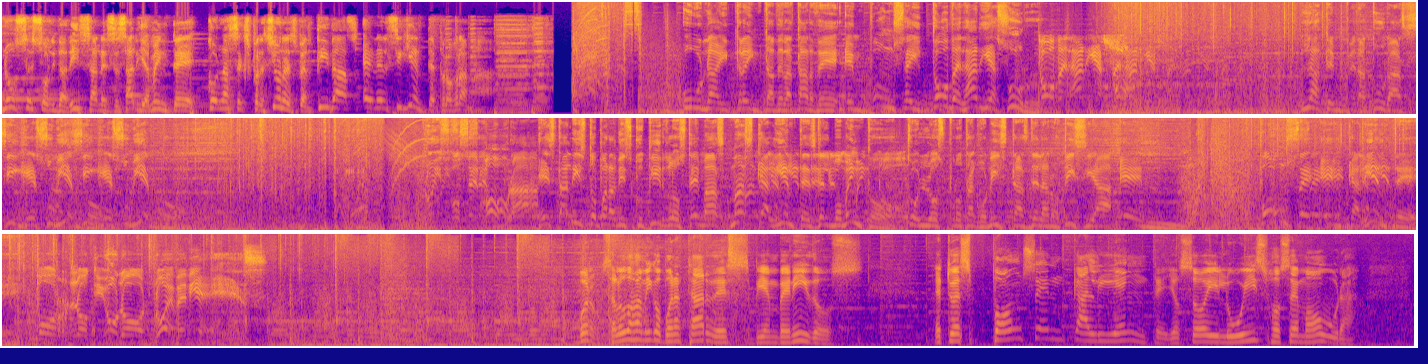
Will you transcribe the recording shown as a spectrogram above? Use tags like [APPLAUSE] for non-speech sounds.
no se solidariza necesariamente con las expresiones vertidas en el siguiente programa. Una y 30 de la tarde en Ponce y toda el área sur. Toda el área sur. La temperatura sigue subiendo. Sigue subiendo. Luis José Moura está listo para discutir los temas más calientes del momento con los protagonistas de la noticia en Ponce en Caliente por Notiuno 910. Bueno, saludos amigos, buenas tardes, bienvenidos. Esto es Ponce en Caliente. Yo soy Luis José Moura,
